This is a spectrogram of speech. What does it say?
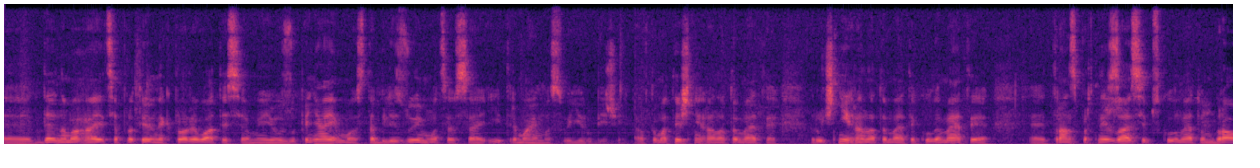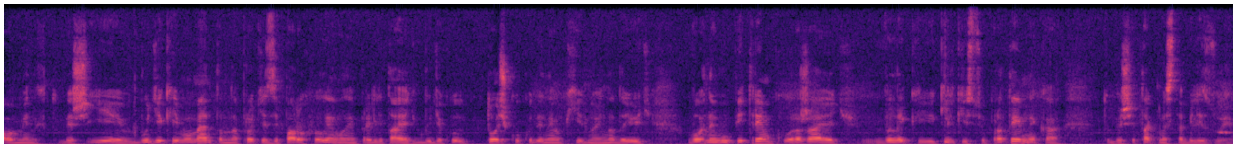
Е, Де намагається противник прориватися, ми його зупиняємо, стабілізуємо це все і тримаємо свої рубежі. Автоматичні гранатомети, ручні гранатомети, кулемети, е, транспортний засіб з кулеметом Браумінг. Тобі ж і в будь-який момент там, на протязі пару хвилин вони прилітають в будь-яку точку, куди необхідно, і надають вогневу підтримку, вражають великою кількістю противника. Тобі ж і так ми стабілізуємо.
